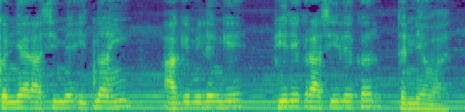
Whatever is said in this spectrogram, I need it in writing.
कन्या राशि में इतना ही। आगे मिलेंगे। फिर एक राशि लेकर। धन्यवाद।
